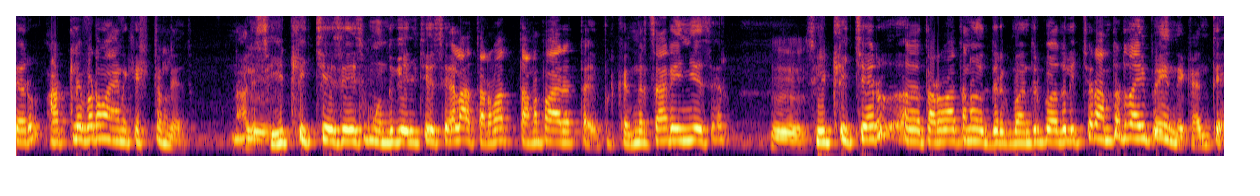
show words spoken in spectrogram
ఇచ్చారు అట్లా ఇవ్వడం ఆయనకి ఇష్టం లేదు. నాలుగు సీట్లు ఇచ్చేసేసి ముందుకు గెలిచేసేయాలి ఆ తర్వాత తన పారెత్తా. ఇప్పుడు కిందసారి ఏం చేశారు. సీట్లు ఇచ్చారు. తర్వాత ఇద్దరికి మంత్రి పదవులు ఇచ్చారు. అంతటితో అయిపోయింది అంతే.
